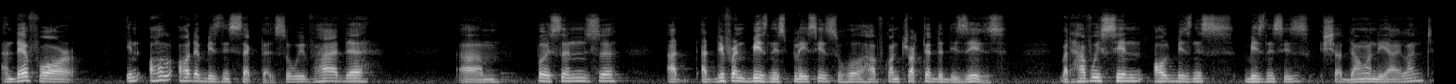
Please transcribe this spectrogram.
And therefore, in all other business sectors, so we've had uh, um, persons uh, at, at different business places who have contracted the disease but have we seen all business businesses shut down on the island?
